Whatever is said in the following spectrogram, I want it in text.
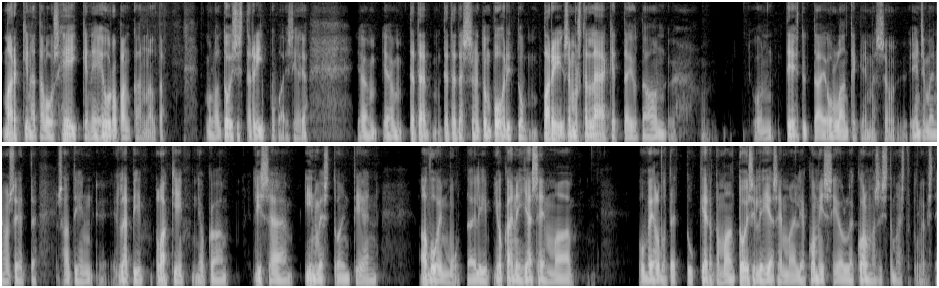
markkinatalous heikkenee Euroopan kannalta. Me ollaan toisista riippuvaisia ja ja, ja tätä, tätä tässä nyt on pohdittu. Pari semmoista lääkettä, jota on, on tehty tai ollaan tekemässä. Ensimmäinen on se, että saatiin läpi laki, joka lisää investointien avoimuutta. Eli jokainen jäsenmaa on velvoitettu kertomaan toisille jäsenmaille ja komissiolle kolmasista maista tulevista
